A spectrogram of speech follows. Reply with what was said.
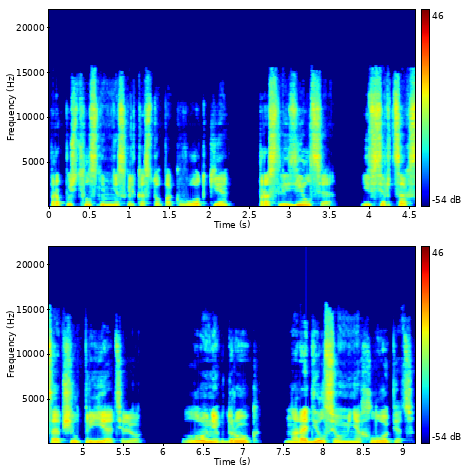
пропустил с ним несколько стопок водки, прослезился и в сердцах сообщил приятелю. «Луник, друг, народился у меня хлопец».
